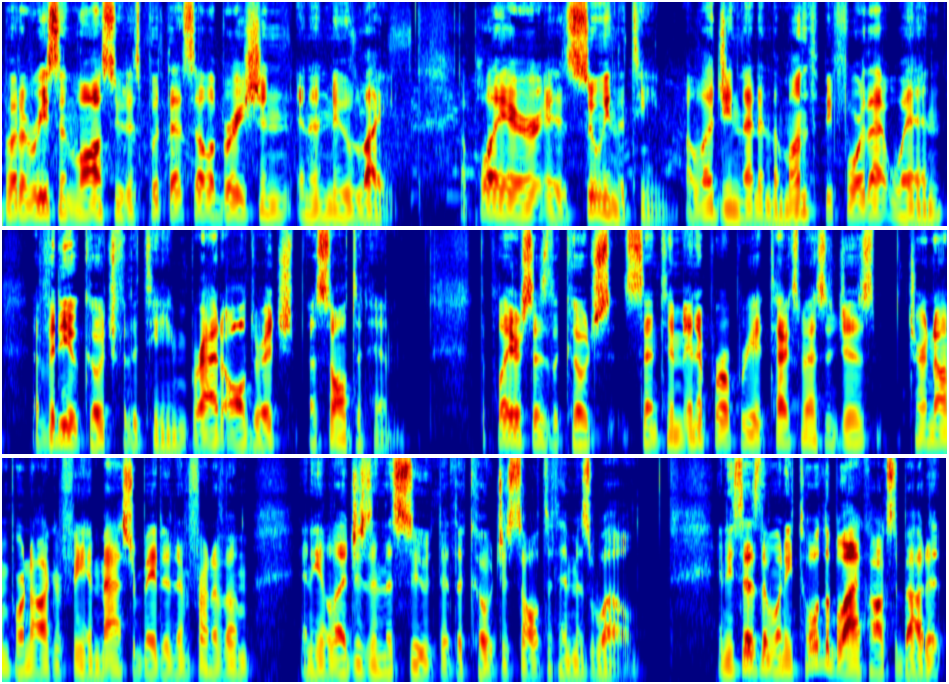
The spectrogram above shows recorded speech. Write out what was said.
But a recent lawsuit has put that celebration in a new light. A player is suing the team, alleging that in the month before that win, a video coach for the team, Brad Aldrich, assaulted him. The player says the coach sent him inappropriate text messages, turned on pornography, and masturbated in front of him, and he alleges in the suit that the coach assaulted him as well. And he says that when he told the Blackhawks about it,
